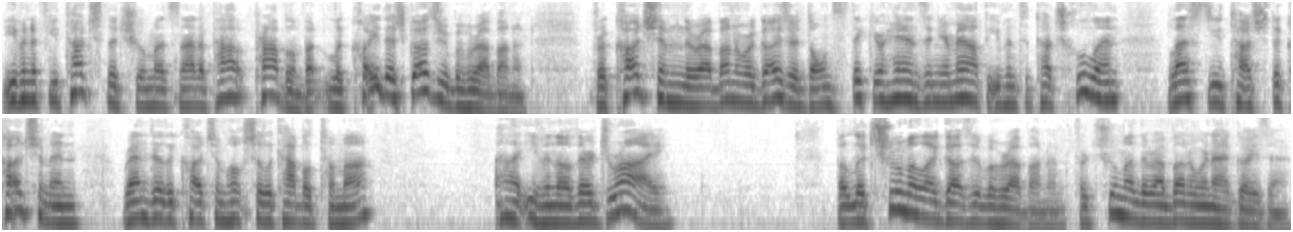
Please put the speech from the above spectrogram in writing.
even if you touch the truma, it's not a po- problem. But l'koidesh gazrubahu rabbanon. For kachim, the rabbanon were geyser. Don't stick your hands in your mouth even to touch chulin, lest you touch the kachim and render the kachim hochshel kabel uh, even though they're dry. But letruma la b'rabbanon. For truma, the rabbanon were not goizer.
